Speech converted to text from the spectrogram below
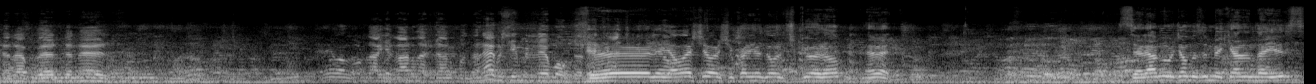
Şeref verdiniz. Eyvallah. Buradaki kardeşlerimizin hepsi milli boksör. Şöyle yavaş yavaş yukarıya doğru çıkıyorum. Evet. Selami hocamızın mekanındayız.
